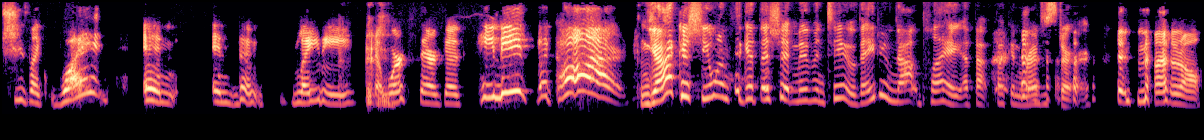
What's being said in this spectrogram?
she's like what and and the lady that works there goes he needs the card Yeah, because she wants to get this shit moving too. They do not play at that fucking register. not at all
